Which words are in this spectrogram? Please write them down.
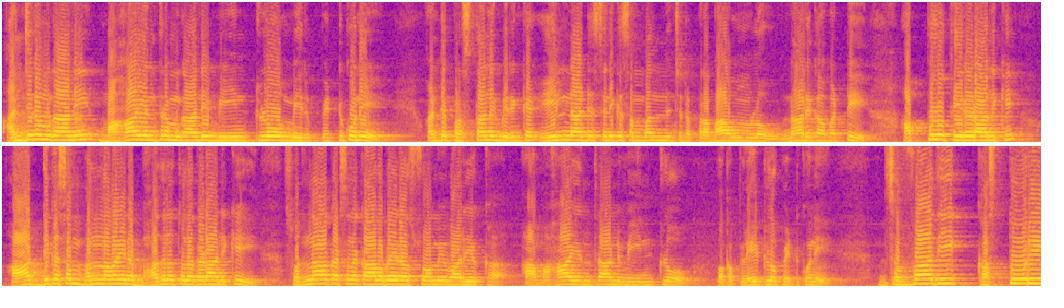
అంజనం కానీ మహాయంత్రం కానీ మీ ఇంట్లో మీరు పెట్టుకొని అంటే ప్రస్తుతానికి మీరు ఇంకా ఏలినాటి శనికి సంబంధించిన ప్రభావంలో ఉన్నారు కాబట్టి అప్పులు తీరడానికి ఆర్థిక సంబంధమైన బాధలు తొలగడానికి స్వర్ణాకర్షణ కాలభైరవ స్వామి వారి యొక్క ఆ మహాయంత్రాన్ని మీ ఇంట్లో ఒక ప్లేట్లో పెట్టుకొని జవ్వాది కస్తూరి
